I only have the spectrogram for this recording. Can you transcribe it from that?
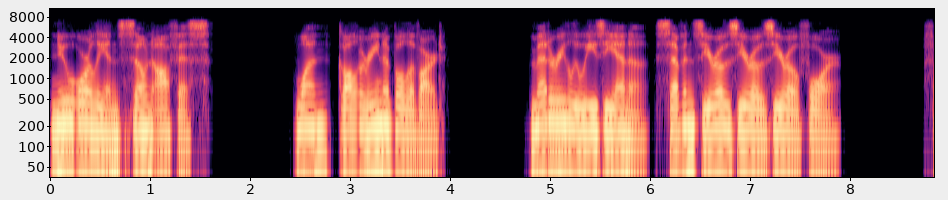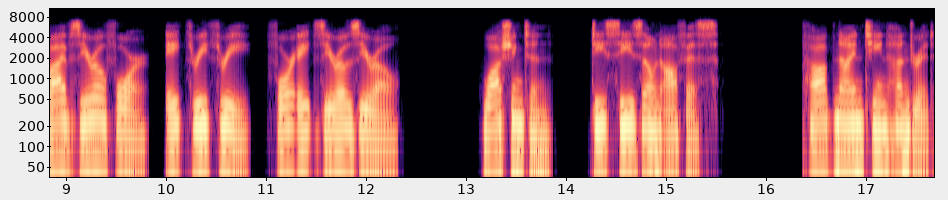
New Orleans Zone Office. 1 Galleria Boulevard. Metairie, Louisiana 70004. 504-833-4800. Washington, D.C. Zone Office. POG 1900.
